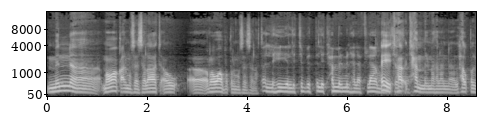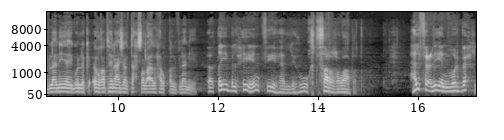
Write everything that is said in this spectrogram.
من آه، مواقع المسلسلات أو آه، روابط المسلسلات. اللي هي اللي تبي اللي تحمل منها الأفلام إي تحمل مثلا الحلقة الفلانية يقول لك اضغط هنا عشان تحصل على الحلقة الفلانية. آه، طيب الحين فيها اللي هو اختصار الروابط. هل فعليا مربح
